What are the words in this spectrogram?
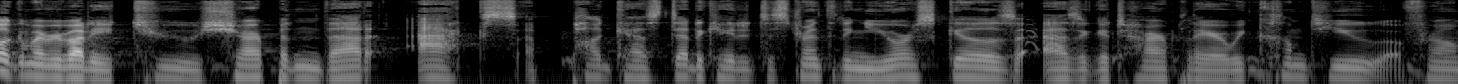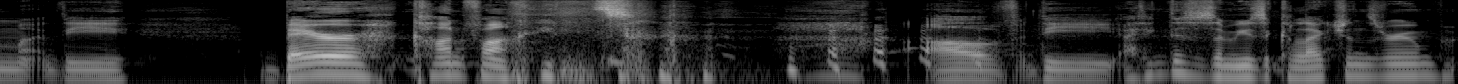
Welcome, everybody, to Sharpen That Axe, a podcast dedicated to strengthening your skills as a guitar player. We come to you from the bare confines of the. I think this is a music collections room. or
